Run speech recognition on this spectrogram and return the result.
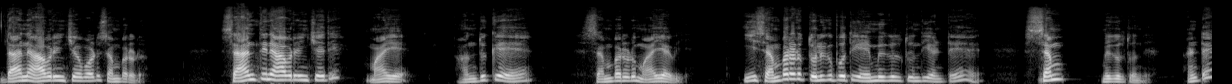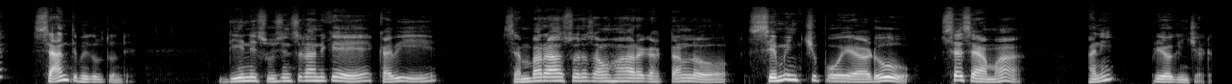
దాన్ని ఆవరించేవాడు శంబరుడు. శాంతిని ఆవరించేది మాయే. అందుకే శంబరుడు మాయావి. ఈ శంబరుడు తొలగిపోతే ఏం మిగులుతుంది అంటే శం మిగులుతుంది. అంటే శాంతి మిగులుతుంది. దీన్ని సూచించడానికే కవి శంబరాసుర సంహార ఘట్టంలో శమించిపోయాడు శశామ అని ప్రయోగించాడు.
